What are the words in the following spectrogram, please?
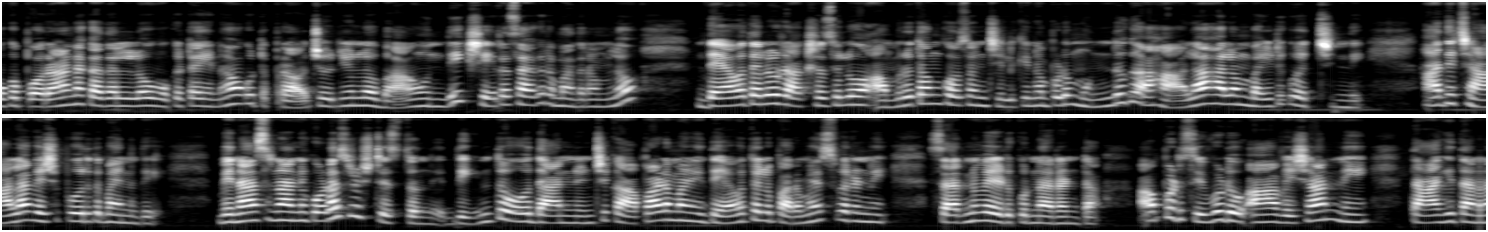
ఒక పురాణ కథల్లో ఒకటైన ఒకటి ప్రాచుర్యంలో బాగుంది. క్షీరసాగర మదనంలో దేవతలు రాక్షసులు అమృతం కోసం చిలికినప్పుడు ముందుగా హాలాహలం బయటకు వచ్చింది. అది చాలా విషపూరితమైనది. వినాశనాన్ని కూడా సృష్టిస్తుంది. దీంతో దాని నుంచి కాపాడమని దేవతలు పరమేశ్వరుని శరణు వేడుకున్నారంట. అప్పుడు శివుడు ఆ విషాన్ని తాగి తన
